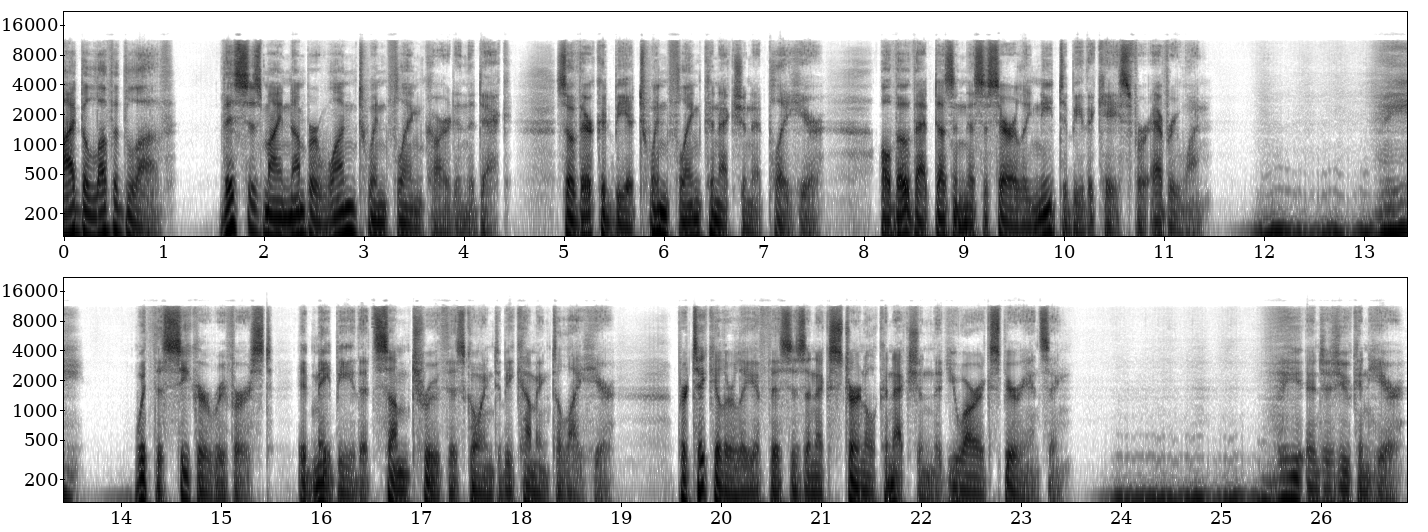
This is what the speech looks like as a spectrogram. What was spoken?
My beloved love, this is my number one twin flame card in the deck, so there could be a twin flame connection at play here, although that doesn't necessarily need to be the case for everyone. With the seeker reversed, it may be that some truth is going to be coming to light here, particularly if this is an external connection that you are experiencing. And as you can hear,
